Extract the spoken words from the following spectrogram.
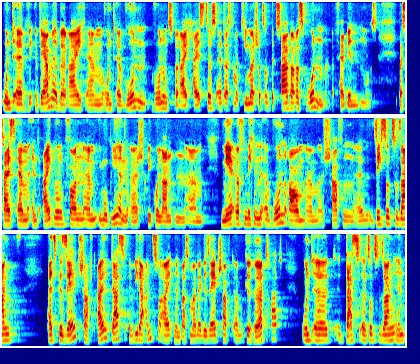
und äh, Wärmebereich ähm, und äh, Wohn Wohnungsbereich heißt es, äh, dass man Klimaschutz und bezahlbares Wohnen verbinden muss. Das heißt, ähm, Enteignung von ähm, Immobilienspekulanten, ähm, mehr öffentlichen äh, Wohnraum ähm, schaffen, äh, sich sozusagen als Gesellschaft all das wieder anzueignen, was mal der Gesellschaft ähm, gehört hat und äh, das äh, sozusagen in,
